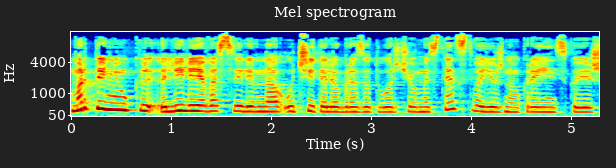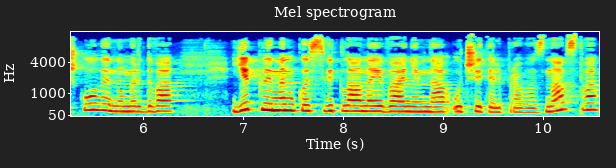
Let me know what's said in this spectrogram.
Мартинюк Лілія Васильівна, учитель образотворчого мистецтва Южноукраїнської школи номер 2 Якименко Світлана Іванівна, учитель правознавства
